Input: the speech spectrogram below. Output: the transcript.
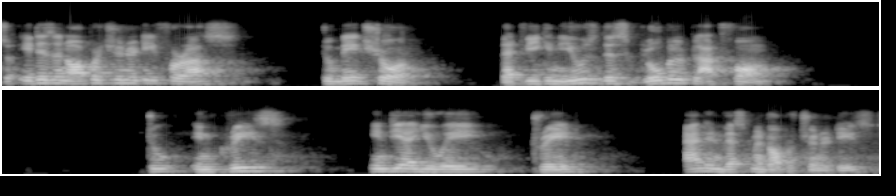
So it is an opportunity for us to make sure that we can use this global platform to increase India UAE trade and investment opportunities,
